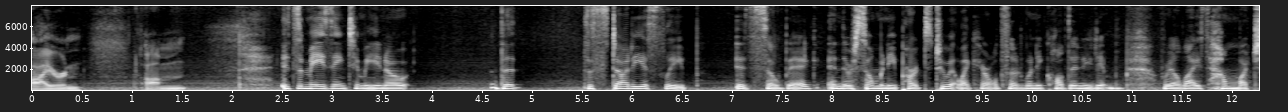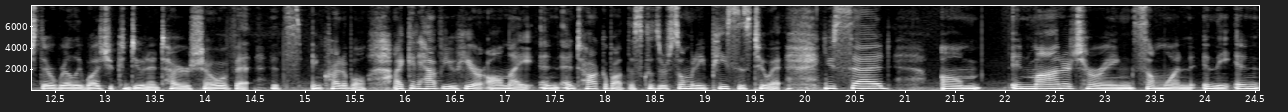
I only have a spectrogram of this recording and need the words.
iron. it's amazing to me you know the the study of sleep is so big and there's so many parts to it like harold said when he called in he didn't realize how much there really was you can do an entire show of it it's incredible i could have you here all night and, and talk about this because there's so many pieces to it you said um, in monitoring someone in the in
